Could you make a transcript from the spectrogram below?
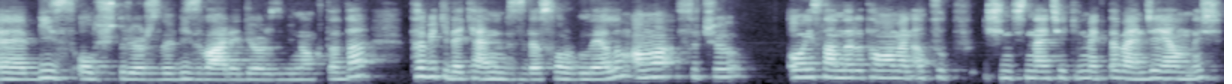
e, biz oluşturuyoruz ve biz var ediyoruz bir noktada. Tabii ki de kendimizi de sorgulayalım ama suçu o insanları tamamen atıp işin içinden çekilmek de bence yanlış.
